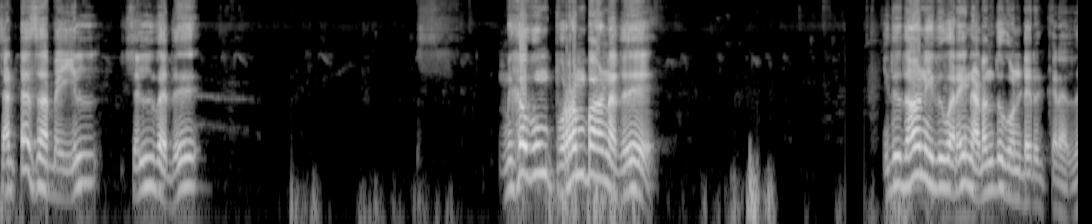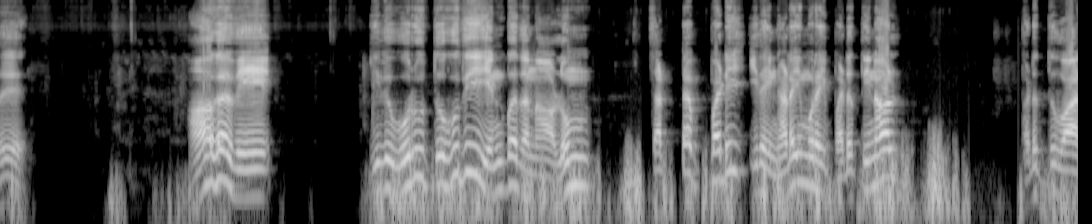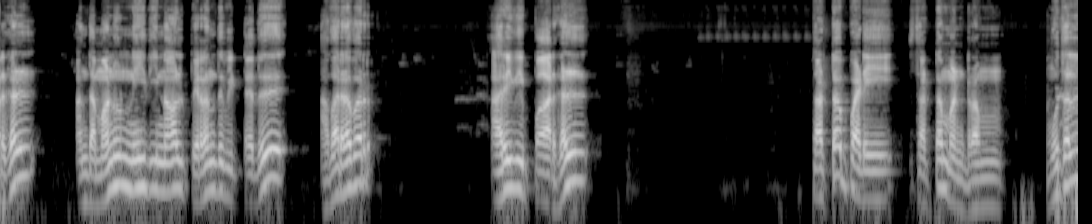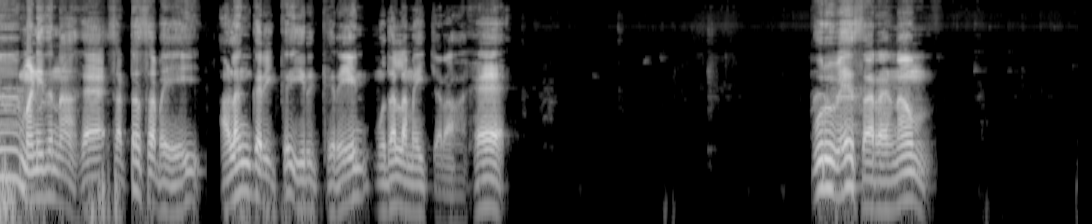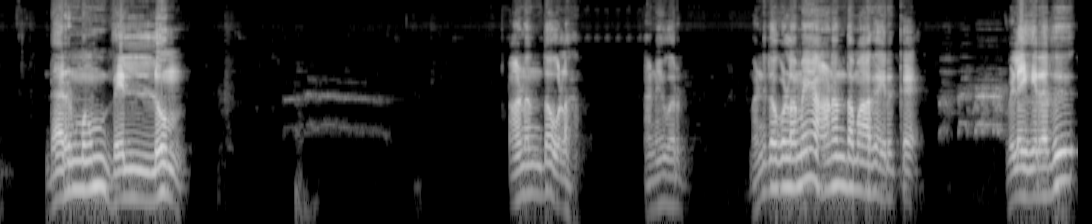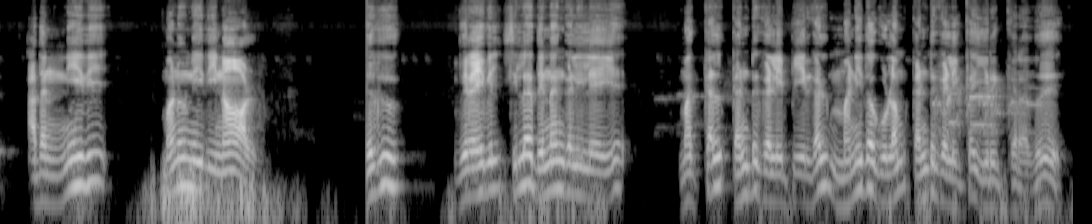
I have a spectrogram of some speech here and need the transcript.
சட்டசபையில் செல்வது மிகவும் புறம்பானது. இதுதான் இதுவரை நடந்து கொண்டிருக்கிறது. ஆகவே இது ஒரு தொகுதி என்பதனாலும் சட்டப்படி இதை நடைமுறைப்படுத்தினால் படுத்துவார்கள். அந்த மனு நீதி நாள் அவரவர் அறிவிப்பார்கள். சட்டப்படி சட்டமன்றம் முதல் மனிதனாக சட்டசபையை அலங்கரிக்க இருக்கிறேன் முதலமைச்சராக. குருவே சரணம். தர்மம் வெல்லும். ஆனந்த உலகம். அனைவரும் மனிதகுலமே ஆனந்தமாக இருக்க விளைகிறது. அதன் நீதி மனுநீதி நாள் வெகு விரைவில் சில தினங்களிலேயே மக்கள் கண்டுகளிப்பீர்கள் மனிதகுலம் கண்டுகளிக்க இருக்கிறது.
